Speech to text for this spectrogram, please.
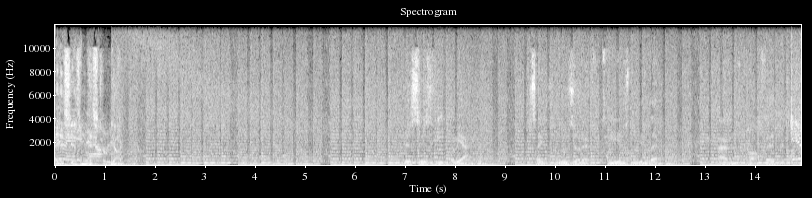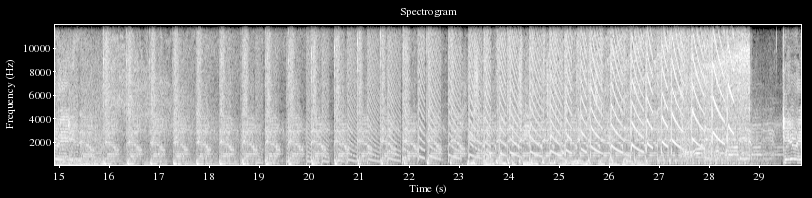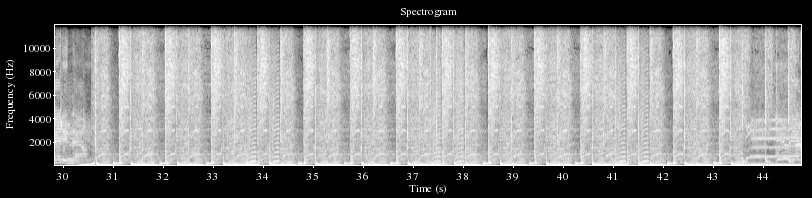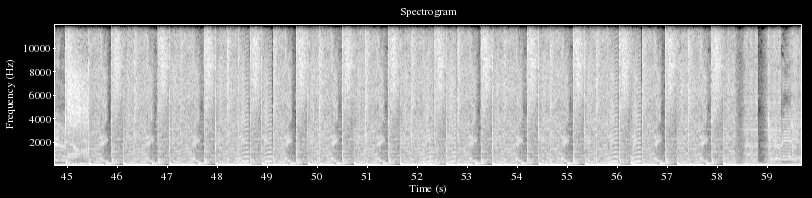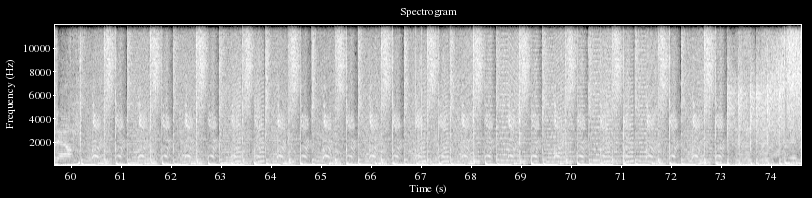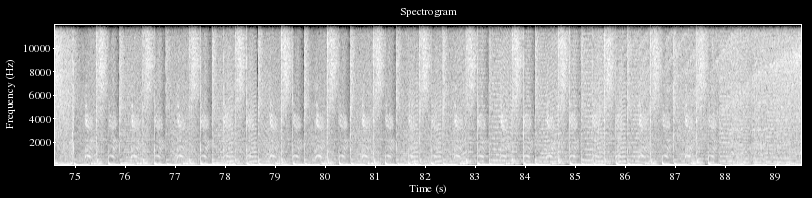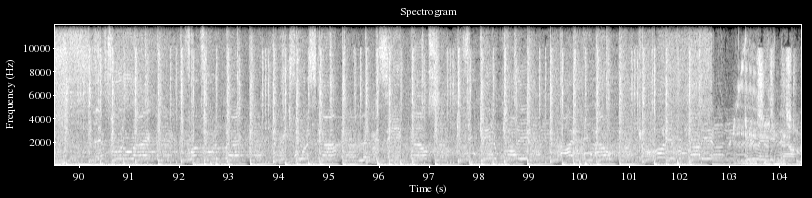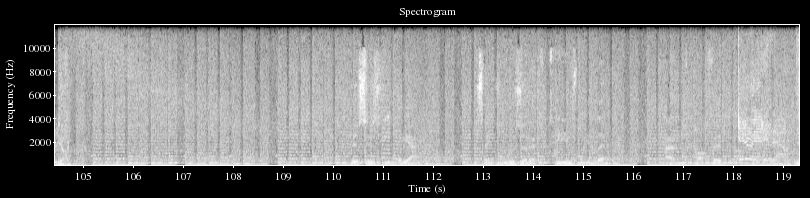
This is mystery. Yeah. This is heat reactor. Safe user experience we left and profit. Yeah. This is the React. Saint user FT is we left. And profit. Get ready now.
